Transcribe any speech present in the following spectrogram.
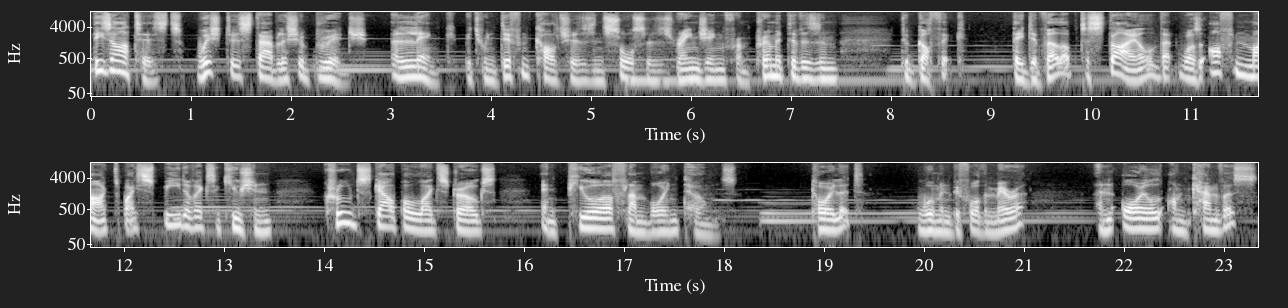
These artists wished to establish a bridge, a link between different cultures and sources ranging from primitivism to Gothic. They developed a style that was often marked by speed of execution, crude scalpel like strokes, and pure flamboyant tones. Toilet, Woman Before the Mirror, an oil on canvas,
